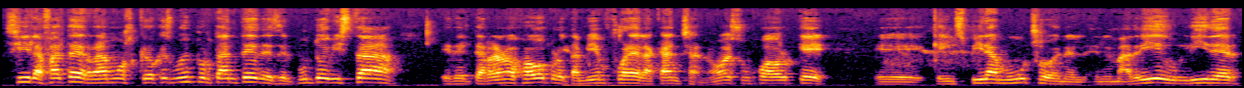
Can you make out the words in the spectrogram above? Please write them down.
sí, la falta de Ramos creo que es muy importante desde el punto de vista eh, del terreno de juego, pero también fuera de la cancha, ¿no? Es un jugador que, eh, que inspira mucho en el, en el, Madrid, un líder,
